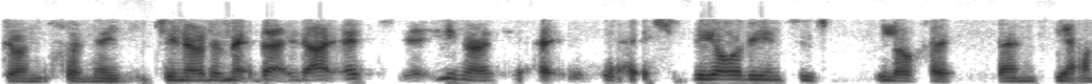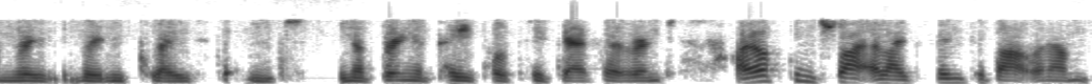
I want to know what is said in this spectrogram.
done for me. Do you know what I mean? That, that it's you know, if the audiences love it, then yeah, I'm really really pleased, and you know, bringing people together. And I often try to like think about when I'm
